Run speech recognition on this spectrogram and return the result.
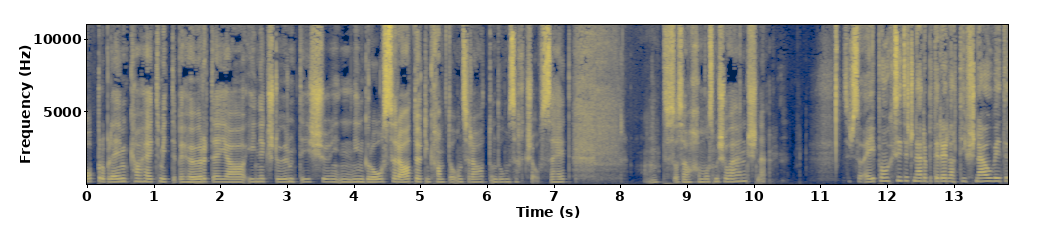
auch Probleme hatte mit den Behörden, ja reingestürmt ist in, in Grossen Rat, dort im Kantonsrat und um sich geschossen hat. Und so Sachen muss man schon ernst nehmen. Das war so ein Punkt. Das war dann aber relativ schnell wieder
